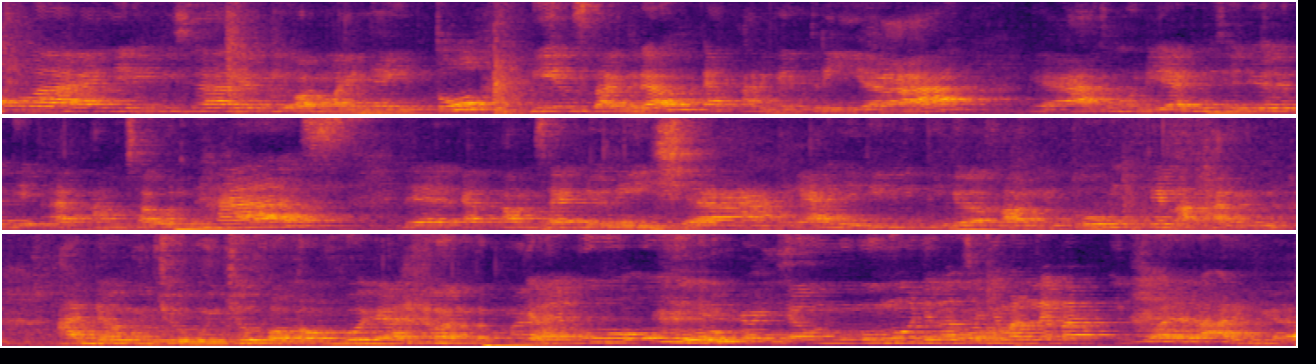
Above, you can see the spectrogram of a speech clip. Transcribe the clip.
offline. Jadi bisa lihat di online-nya itu di Instagram @argetria ya kemudian bisa juga di @amsaunhas dan @amsa Indonesia. Ya jadi di tiga account itu mungkin akan ada muncul-muncul fotoku ya teman-teman. Jangan ungu-ungu guys. Yang ungu dengan senyuman lebar itu adalah Arga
